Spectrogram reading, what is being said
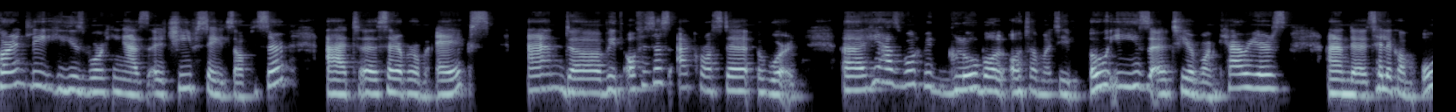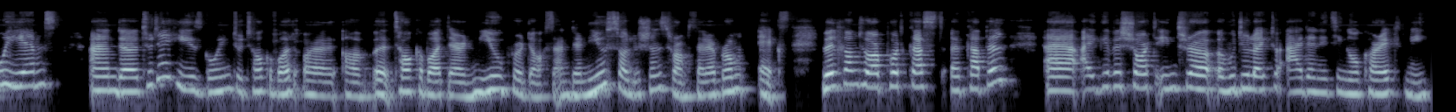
Currently, he is working as a chief sales officer at uh, Cerebrum X, and uh, with offices across the world. Uh, he has worked with global automotive OEs, uh, tier one carriers, and uh, telecom OEMs. And uh, today he is going to talk about uh, talk about their new products and their new solutions from CerebrumX. Welcome to our podcast, Kapil. I give a short intro. would you like to add anything or correct me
